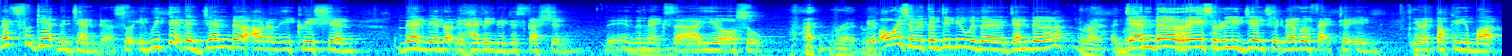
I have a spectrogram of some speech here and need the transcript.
let's forget the gender. So if we take the gender out of the equation, then we are not having the discussion in the next uh, year or so. Right. Right. right. It always we continue with the gender lah. Right, right. Gender, race, religion should never factor in. You are talking about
